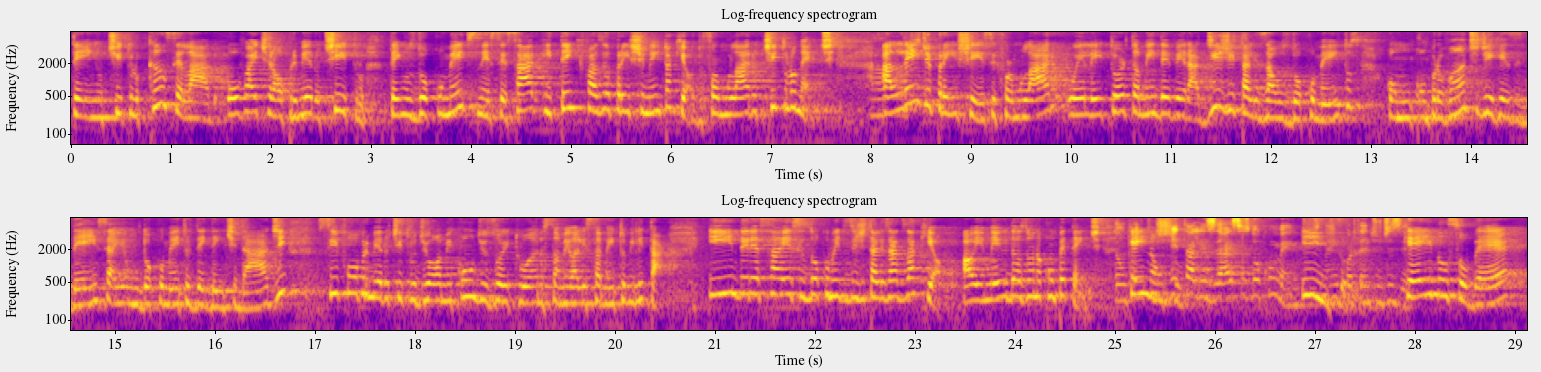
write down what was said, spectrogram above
tem o título cancelado ou vai tirar o primeiro título, tem os documentos necessários e tem que fazer o preenchimento aqui, ó, do formulário Título Net. Ah. Além de preencher esse formulário, o eleitor também deverá digitalizar os documentos, como um comprovante de residência e um documento de identidade. Se for o primeiro título de homem com 18 anos, também o alistamento militar. E endereçar esses documentos digitalizados aqui, ó, ao e-mail da zona competente. Então, Quem não digitalizar esses documentos? Isso. Né? é importante dizer. Quem não souber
